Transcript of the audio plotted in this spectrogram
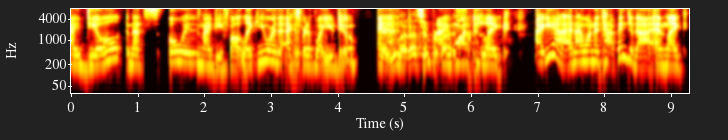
ideal. That's always my default. Like you are the Mhm. expert of what you do. Yeah, you let us improvise. I want to like, I yeah, and I want to tap into that and like,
